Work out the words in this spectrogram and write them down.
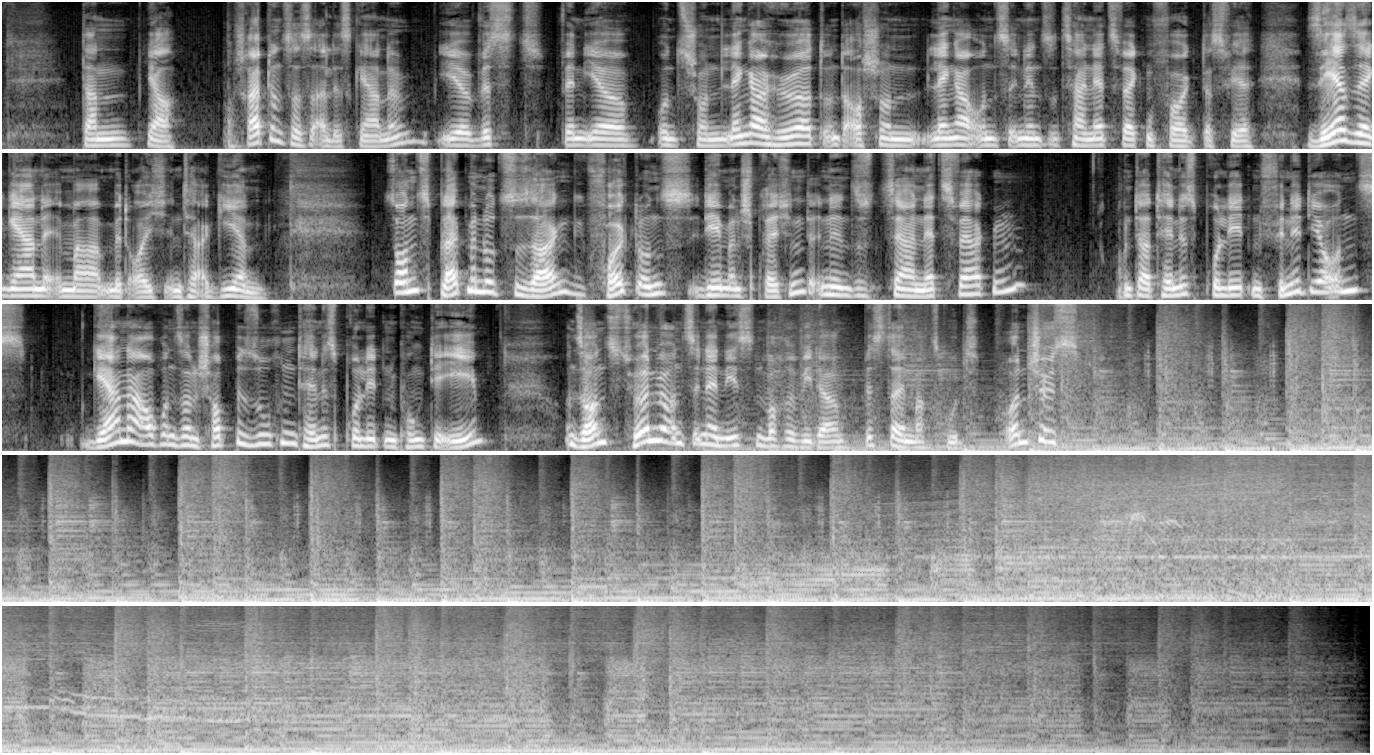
Dann ja, Schreibt uns das alles gerne. Ihr wisst, wenn ihr uns schon länger hört und auch schon länger uns in den sozialen Netzwerken folgt, dass wir sehr, sehr gerne immer mit euch interagieren. Sonst bleibt mir nur zu sagen, folgt uns dementsprechend in den sozialen Netzwerken. Unter Tennisproleten findet ihr uns. Gerne auch unseren Shop besuchen, tennisproleten.de. Und sonst hören wir uns in der nächsten Woche wieder. Bis dahin macht's gut und tschüss.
